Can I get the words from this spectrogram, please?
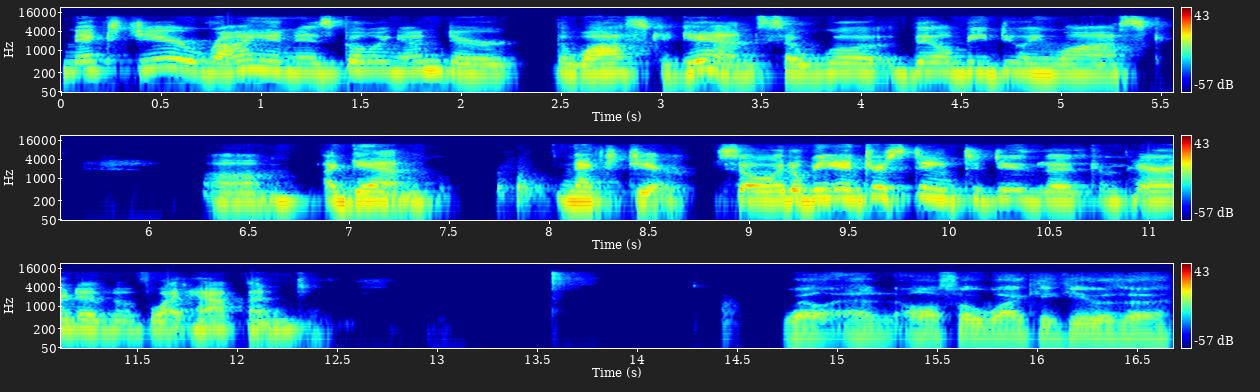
Next year, Ryan is going under the WASC again. So we'll, they'll be doing WASC um, again next year. So it'll be interesting to do the comparative of what happened. Well, and also Waikiki is a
